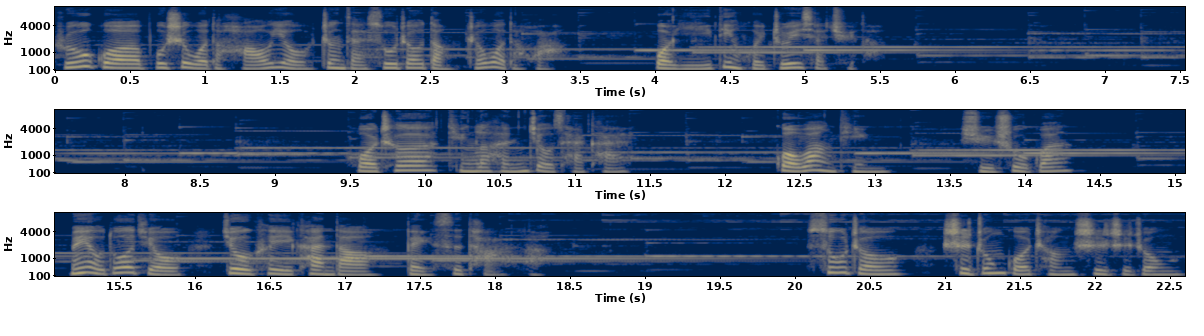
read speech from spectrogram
如果不是我的好友正在苏州等着我的话，我一定会追下去的。火车停了很久才开，过望亭、许树关，没有多久。就可以看到北寺塔了。苏州是中国城市之中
